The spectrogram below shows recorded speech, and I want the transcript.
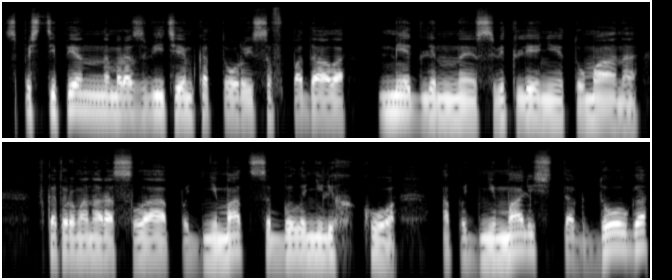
с постепенным развитием которой совпадало медленное светление тумана, в котором она росла, подниматься было нелегко, а поднимались так долго,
